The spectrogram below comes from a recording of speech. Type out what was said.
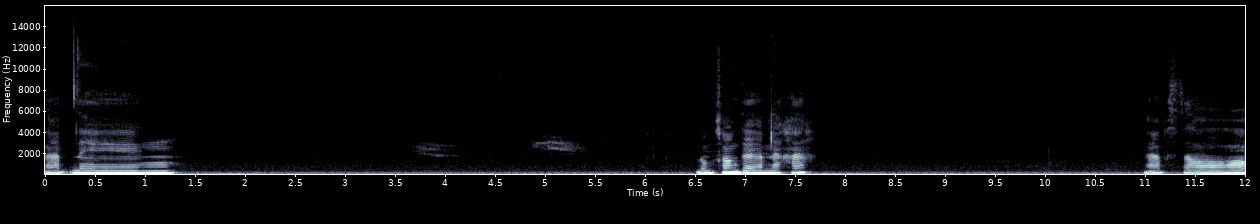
นับหนึ่ง ลงช่องเดิมนะคะ นับสอง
